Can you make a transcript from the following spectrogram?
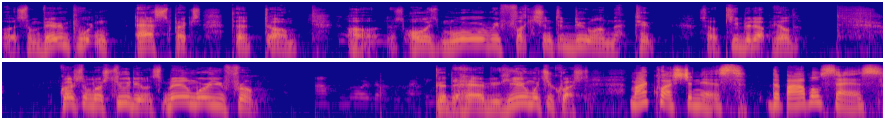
uh, some very important aspects that um, uh, there's always more reflection to do on that too. So keep it up, Hilda. Question from our students. Ma'am, where are you from? I'm from Louisville, Kentucky. Good to have you here. And what's your question? My question is the Bible says,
